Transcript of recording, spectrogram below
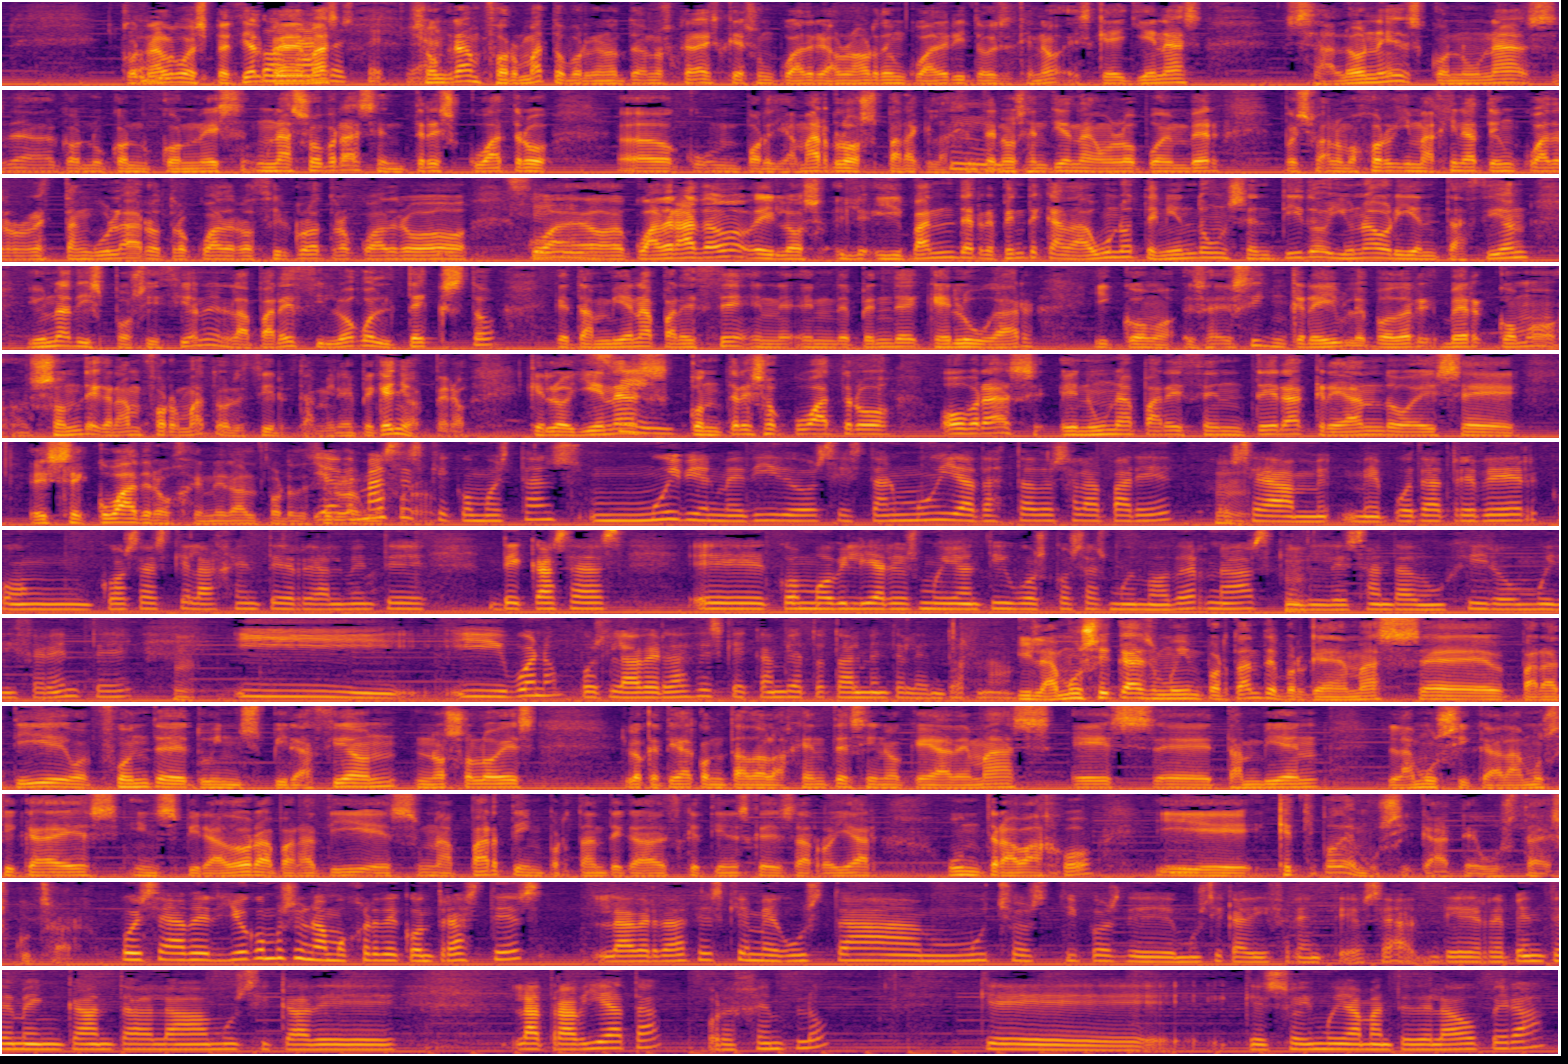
Con algo especial, con pero además especial. son gran formato, porque no, te, no os creáis que es un cuadro, hablar de un cuadrito, es que no, es que llenas salones con unas eh, con, con- con es- unas obras en tres, cuatro, eh, cu- por llamarlos para que la gente Mm. nos entienda cómo lo pueden ver, pues a lo mejor imagínate un cuadro rectangular, otro cuadro círculo, otro cuadro Sí. cua- cuadrado, y, los, y y van de repente cada uno teniendo un sentido y una orientación y una disposición en la pared, y luego el texto que también aparece en, en depende de qué lugar y cómo. Es, es increíble poder ver cómo son de gran formato, es decir, también hay pequeños, pero que lo llenas Sí. con tres o cuatro obras en una pared entera creando ese, ese cuadro general, por Y decirlo de además es que como están muy bien medidos y están muy adaptados a la pared, Hmm. o sea, me, me puedo atrever con cosas que la gente realmente de casas eh, con mobiliarios muy antiguos, cosas muy modernas, que Hmm. les han dado un giro muy diferente. Hmm. Y, y bueno, pues la verdad es que cambia totalmente el entorno. Y la música es muy importante porque además eh, para ti fuente de tu inspiración no solo es lo que te ha contado la gente, sino que además es eh, también la música. La música es inspiradora para ti, es una parte importante cada vez que tienes que desarrollar un trabajo. ¿Y eh, qué tipo de música te gusta escuchar? Pues a ver, yo como soy una mujer de contrastes, la verdad es que me gustan muchos tipos de música diferente. O sea, de repente me encanta la música de La Traviata, por ejemplo, que, que soy muy amante de la ópera.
